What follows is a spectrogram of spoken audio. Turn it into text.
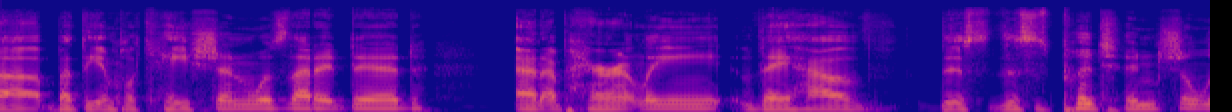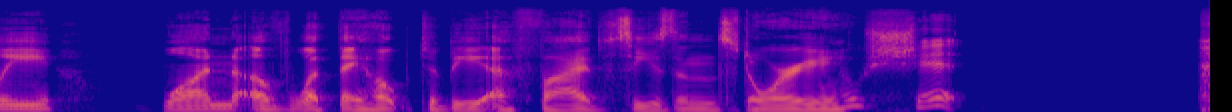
uh, but the implication was that it did. And apparently they have this this is potentially one of what they hope to be a five season story. Oh shit.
